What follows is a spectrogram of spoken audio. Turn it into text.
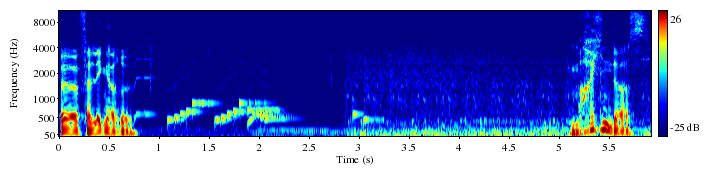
äh, verlängere. Wie mache ich denn das?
